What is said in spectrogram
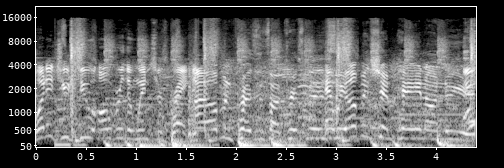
What did you do over the winter break? I opened presents on Christmas and we opened champagne on New Year's.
